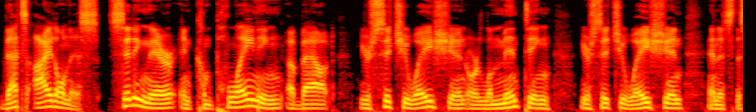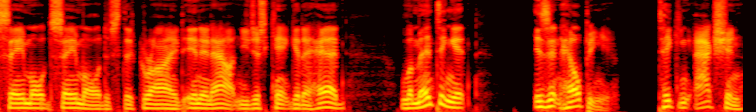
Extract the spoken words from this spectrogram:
That's idleness, sitting there and complaining about your situation or lamenting your situation and it's the same old, same old. It's the grind in and out and you just can't get ahead. Lamenting it isn't helping you. Taking action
